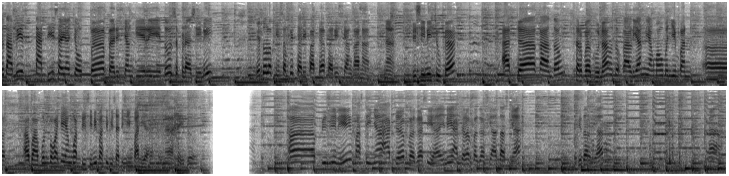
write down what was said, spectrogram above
Tetapi tadi saya coba baris yang kiri itu sebelah sini itu lebih sempit daripada baris yang kanan. Nah, di sini juga ada kantong serbaguna untuk kalian yang mau menyimpan eh, apa pun pokoknya yang muat di sini pasti bisa disimpan ya. Nah, itu. Habis ini pastinya ada bagasi ya. Ini adalah bagasi atasnya. Kita lihat. Nah,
